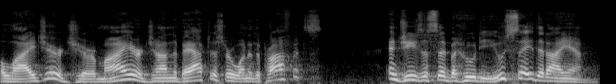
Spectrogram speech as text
Elijah or Jeremiah or John the Baptist or one of the prophets. And Jesus said, But who do you say that I am?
